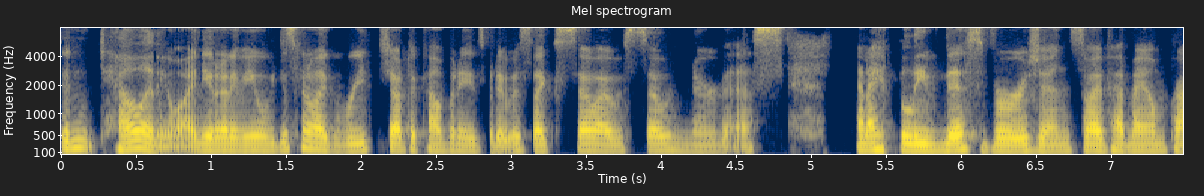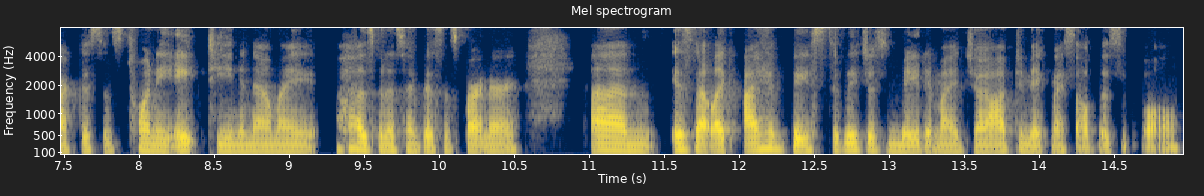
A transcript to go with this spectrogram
didn't tell anyone, you know what I mean? We just kind of like reached out to companies, but it was like so, I was so nervous. And I believe this version, so I've had my own practice since 2018, and now my husband is my business partner um, is that like I have basically just made it my job to make myself visible.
